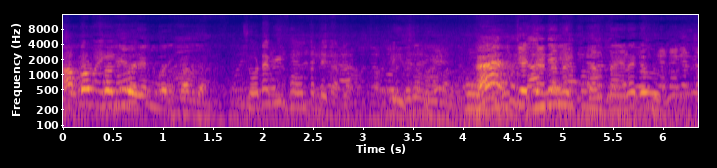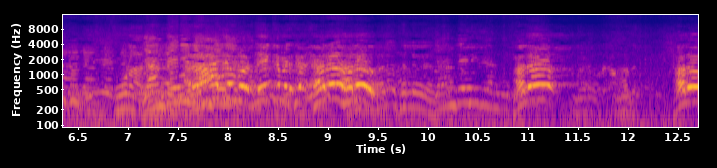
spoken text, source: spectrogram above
ਆਪਾਂ ਖੱਲੀ ਹੋ ਜਾਏ, ਇੱਕ ਵਾਰੀ ਖੜ ਜਾ। ਛੋਟੇ ਵੀਰ ਫੋਨ ਥੱਲੇ ਕਰ ਲੈ। ਪਲੀਜ਼ ਹੈ? ਜਾਂਦੇ ਨਹੀਂ ਜਲਦਾ ਹੈ ਨਾ ਕਿ ਫੋਨ ਆ ਜਾਂਦੇ ਨਹੀਂ। ਰਾਜ ਮੋਢੇ ਇੱਕ minute hello hello hello hello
